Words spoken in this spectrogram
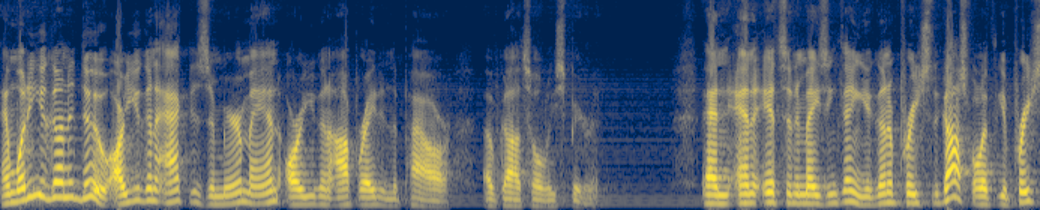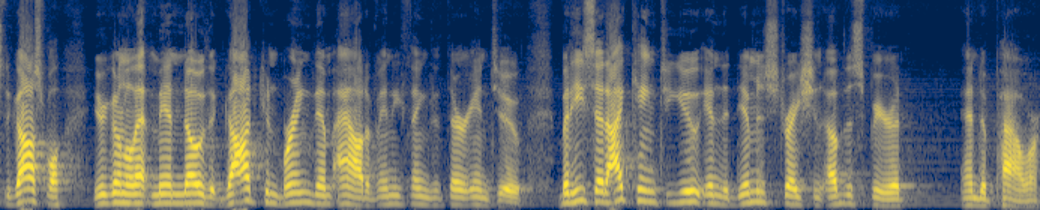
And what are you going to do? Are you going to act as a mere man, or are you going to operate in the power of God's Holy Spirit? And, and it's an amazing thing. You're going to preach the gospel. If you preach the gospel, you're going to let men know that God can bring them out of anything that they're into. But he said, I came to you in the demonstration of the Spirit and of power.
